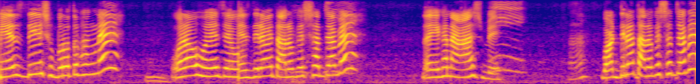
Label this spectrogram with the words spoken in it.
মেজদি সুব্রত ভাঙনে? ওরাও হয়েছে। মেজদিরা ওই তারকেশ্বর যাবে? তাই এখানে আসবে। বড়দিরা তারকেশ্বর যাবে?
